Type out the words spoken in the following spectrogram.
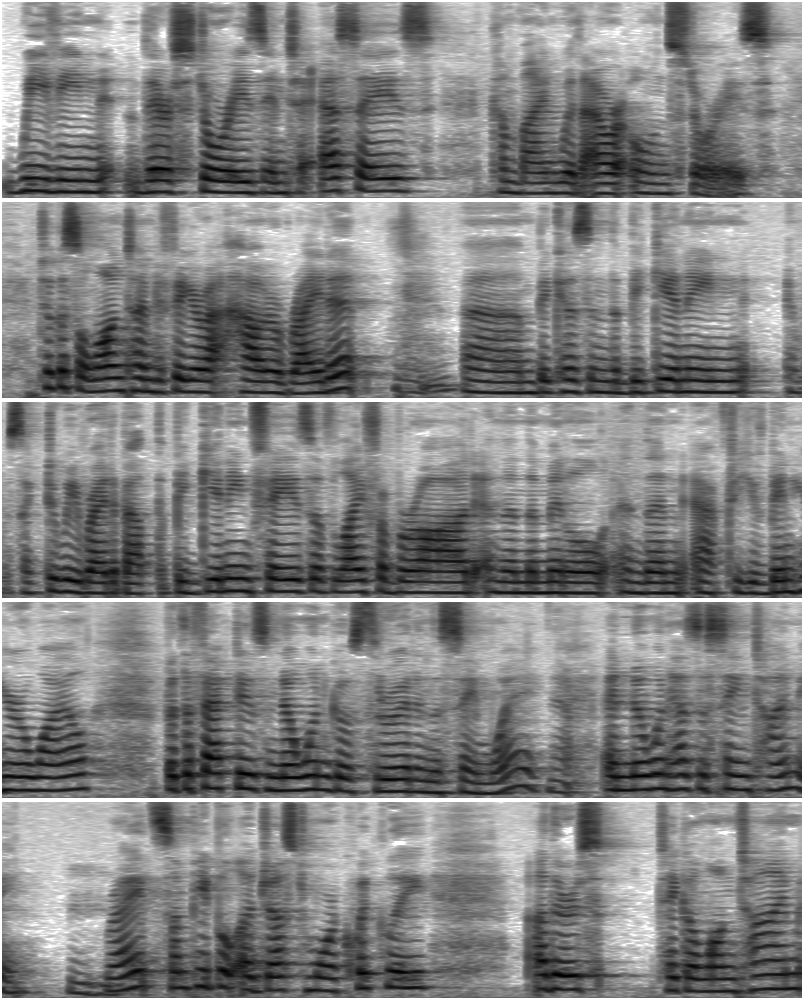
weaving their stories into essays combined with our own stories. Took us a long time to figure out how to write it mm-hmm. um, because in the beginning it was like, do we write about the beginning phase of life abroad and then the middle and then after you've been here a while? But the fact is, no one goes through it in the same way Yeah. and no one has the same timing, mm-hmm. right? Some people adjust more quickly, others take a long time.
